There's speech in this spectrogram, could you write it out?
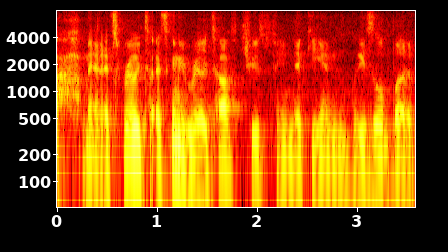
Ah, man, it's really t- it's gonna be really tough to choose between Mickey and Weasel, but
